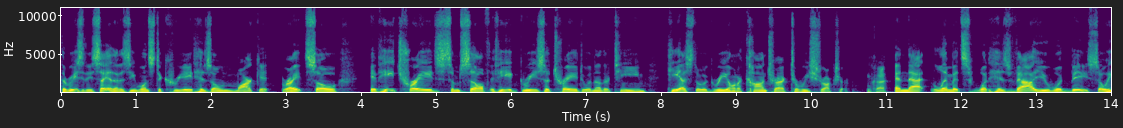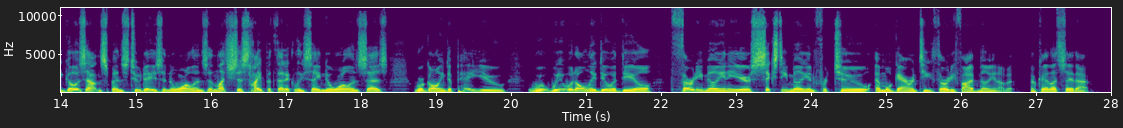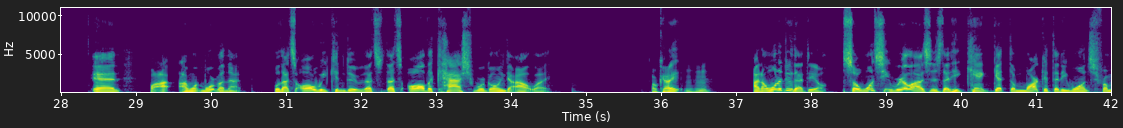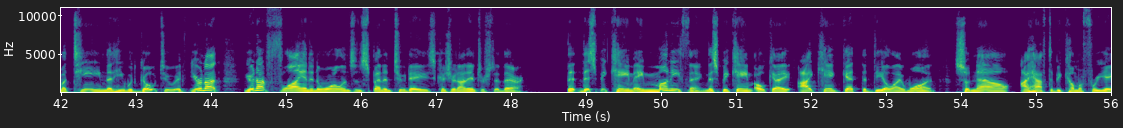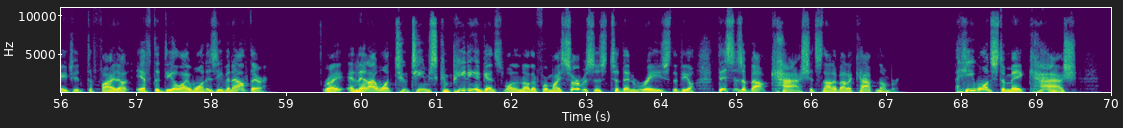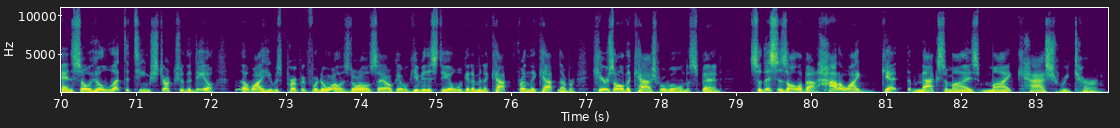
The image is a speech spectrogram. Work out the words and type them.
The reason he's saying that is he wants to create his own market, right? So if he trades himself, if he agrees to trade to another team, he has to agree on a contract to restructure Okay. and that limits what his value would be. So he goes out and spends two days in New Orleans, and let's just hypothetically say New Orleans says we're going to pay you. We, would only do a deal thirty million a year, sixty million for two, and we'll guarantee thirty-five million of it. Okay, let's say that, and well, I, I want more than that. Well, that's all we can do. That's that's all the cash we're going to outlay. Okay. Mm-hmm. I don't want to do that deal. So once he realizes that he can't get the market that he wants from a team that he would go to, if you're not you're not flying to New Orleans and spending two days because you're not interested there. That this became a money thing. This became okay. I can't get the deal I want, so now I have to become a free agent to find out if the deal I want is even out there right? And then I want two teams competing against one another for my services to then raise the deal. This is about cash. It's not about a cap number. He wants to make cash. And so he'll let the team structure the deal. Uh, why he was perfect for New Orleans. New Orleans say, okay, we'll give you this deal. We'll get him in a cap friendly cap number. Here's all the cash we're willing to spend. So this is all about how do I get maximize my cash return.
